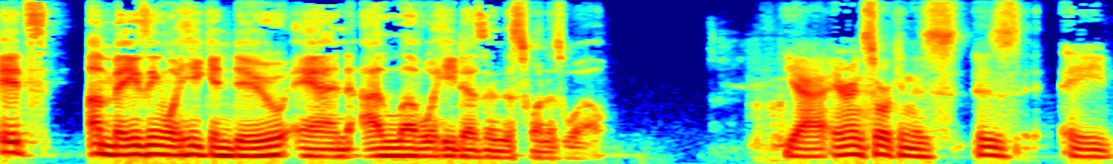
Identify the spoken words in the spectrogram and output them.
it's amazing what he can do and I love what he does in this one as well. Yeah, Aaron Sorkin is is a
